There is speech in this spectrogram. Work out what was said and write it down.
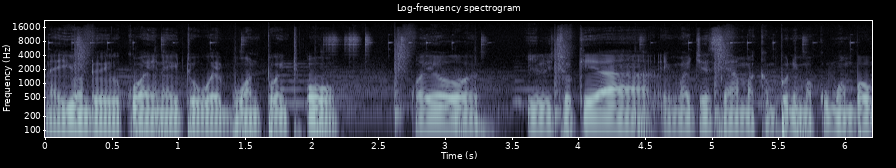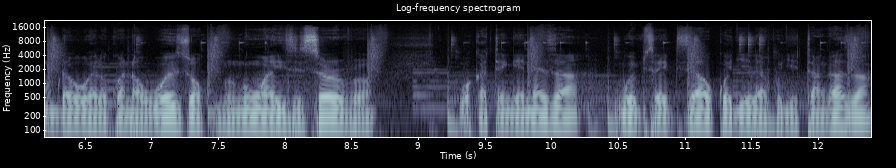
Na hiyo ndo ilikuwa inaitwa web 1.0 kwa hiyo ilitokea emergency ya makampuni makubwa ambao muda huo yalikuwa na uwezo wa kununua hizi server wakatengeneza website zao kwa ajili ya kujitangaza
